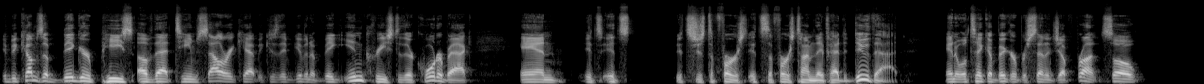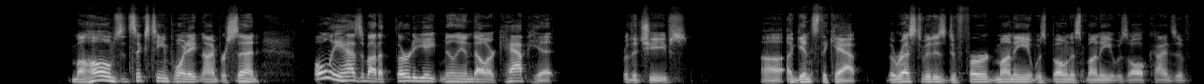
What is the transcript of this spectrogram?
it becomes a bigger piece of that team's salary cap because they've given a big increase to their quarterback and it's it's it's just the first it's the first time they've had to do that and it will take a bigger percentage up front so Mahomes at 16.89% only has about a $38 million cap hit for the Chiefs uh, against the cap. The rest of it is deferred money. It was bonus money. It was all kinds of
